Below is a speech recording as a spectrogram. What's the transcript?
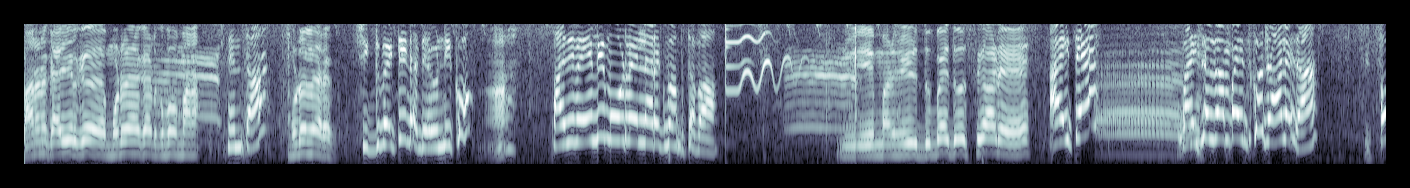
మనకి ఐదు వేలకు మూడు వేలకు కట్టుకుపో మన. ఎంత? మూడు వేలకు సిగ్గు పెట్టిండా దేవుడు నీకు? పదివేలు మూడు వేలన్నరకు పంపుతావా? మన దుబాయ్ దోస్తు కాడే అయితే పైసలు సంపాదించుకొని రాలేదా? ఓ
